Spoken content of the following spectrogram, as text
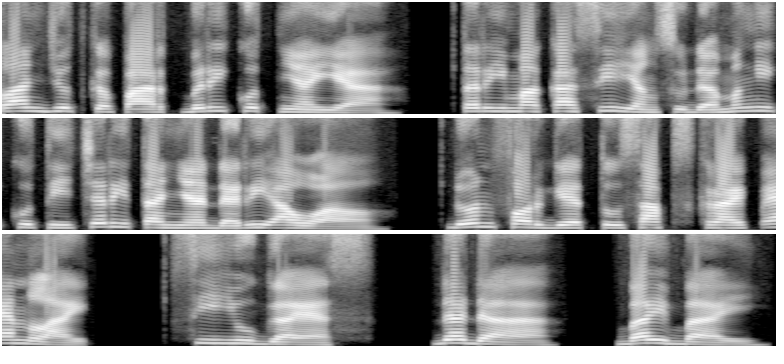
Lanjut ke part berikutnya ya. Terima kasih yang sudah mengikuti ceritanya dari awal. Don't forget to subscribe and like. See you guys. Dadah. Bye-bye.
